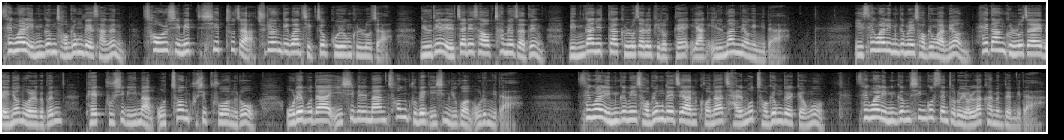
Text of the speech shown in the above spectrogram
생활임금 적용 대상은 서울시 및 시 투자, 출연기관 직접 고용 근로자, 뉴딜 일자리 사업 참여자 등 민간 위탁 근로자를 비롯해 약 1만 명입니다. 이 생활임금을 적용하면 해당 근로자의 내년 월급은 192만 5,099원으로 올해보다 21만 1,926원 오릅니다. 생활임금이 적용되지 않거나 잘못 적용될 경우 생활임금 신고센터로 연락하면 됩니다.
